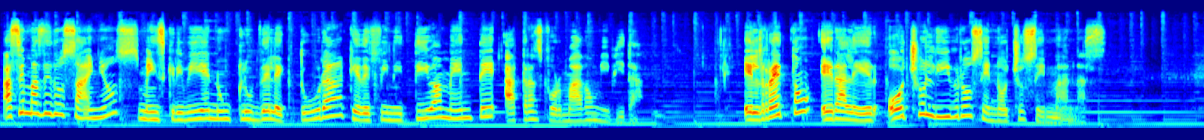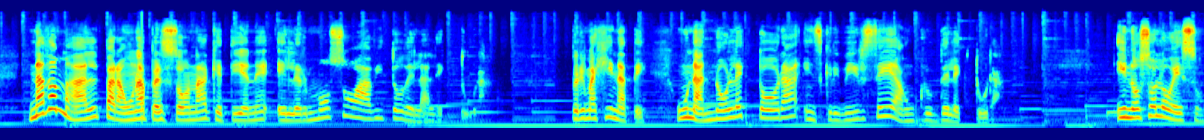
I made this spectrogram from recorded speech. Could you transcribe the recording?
Hace más de dos años me inscribí en un club de lectura que definitivamente ha transformado mi vida. El reto era leer ocho libros en ocho semanas. Nada mal para una persona que tiene el hermoso hábito de la lectura. Pero imagínate, una no lectora inscribirse a un club de lectura. Y no solo eso,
